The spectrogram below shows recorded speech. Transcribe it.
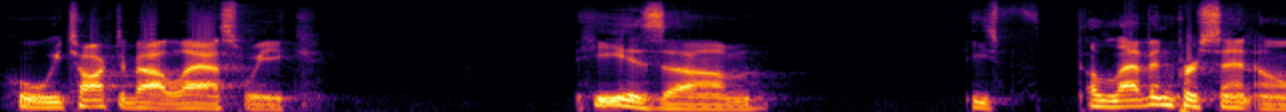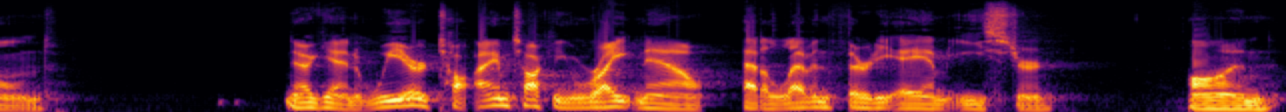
who we talked about last week, he is um, he's eleven percent owned. Now again, we are. Ta- I am talking right now at eleven thirty a.m. Eastern on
